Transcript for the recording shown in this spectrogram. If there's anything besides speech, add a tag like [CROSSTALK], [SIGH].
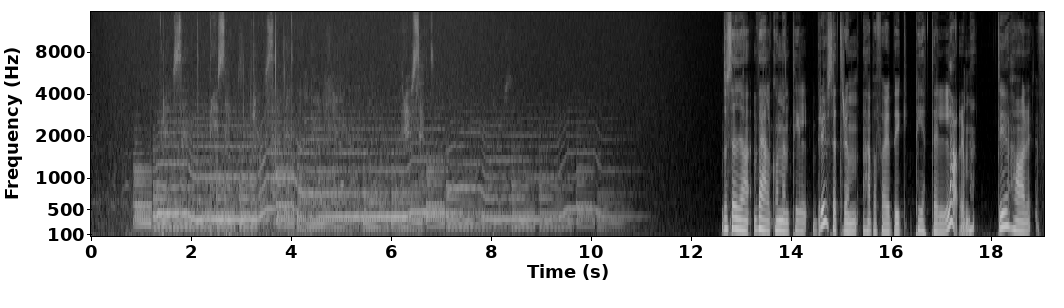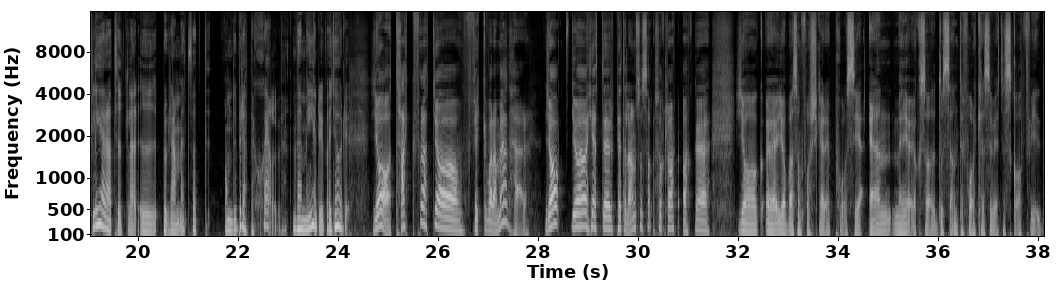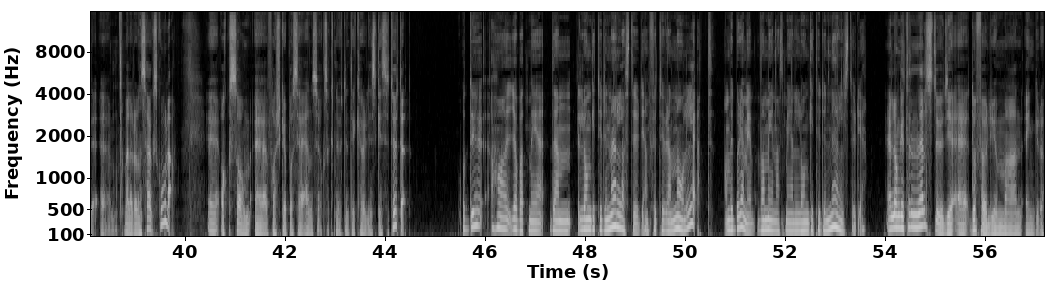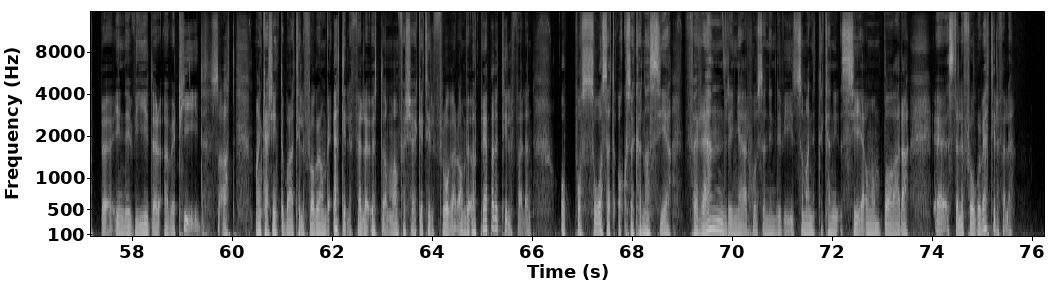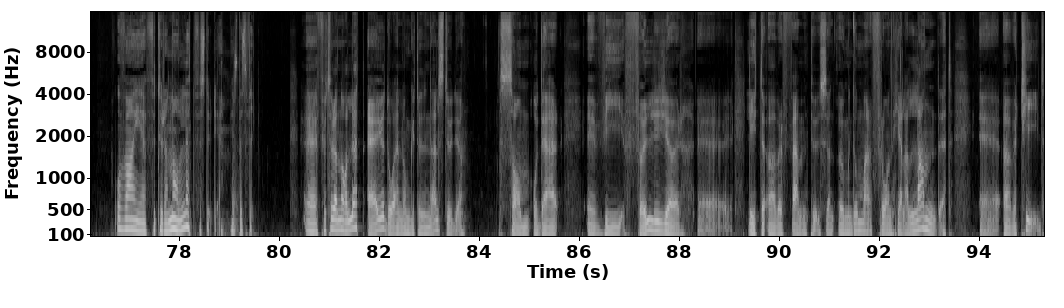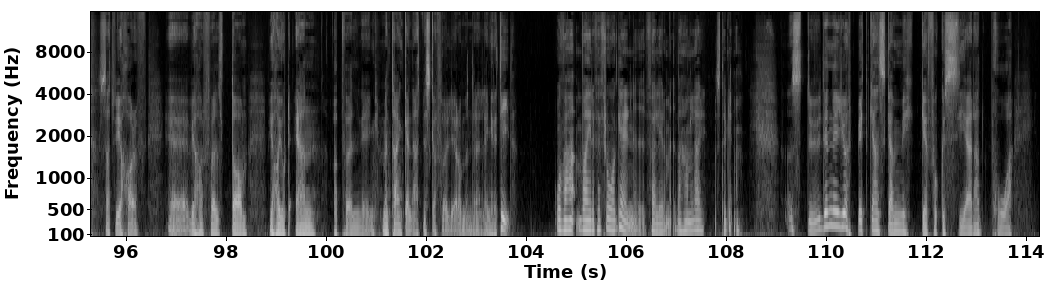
Då säger jag välkommen till Brusets rum här på Förebygg, Peter Larm. Du har flera titlar i programmet, så att om du berättar själv, vem är du, vad gör du? Ja, tack för att jag fick vara med här. Ja, jag heter Peter Larm så, så, såklart och eh, jag eh, jobbar som forskare på CAN, men jag är också docent i folkhälsovetenskap vid eh, Mälardalens högskola. Eh, och som eh, forskare på CAN så är också knuten till Karolinska institutet. Och du har jobbat med den longitudinella studien Futura 01. Om vi börjar med, vad menas med en longitudinell studie? En longitudinell studie, är, då följer man en grupp eh, individer över tid. Så att man kanske inte bara tillfrågar dem vid ett tillfälle, utan man försöker tillfråga dem vid upprepade tillfällen. Och på så sätt också kunna se förändringar hos en individ som man inte kan se om man bara eh, ställer frågor vid ett tillfälle. Och vad är Futura 01 för studie, mer specifikt? Eh, Futura 01 är ju då en longitudinell studie som och där eh, vi följer eh, lite över 5000 ungdomar från hela landet eh, över tid. Så att vi har, eh, vi har följt dem, vi har gjort en uppföljning, men tanken är att vi ska följa dem under en längre tid. Och vad, vad är det för frågor ni följer dem i? Vad handlar studien om? Studien är ju uppbyggd ganska mycket fokuserad på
